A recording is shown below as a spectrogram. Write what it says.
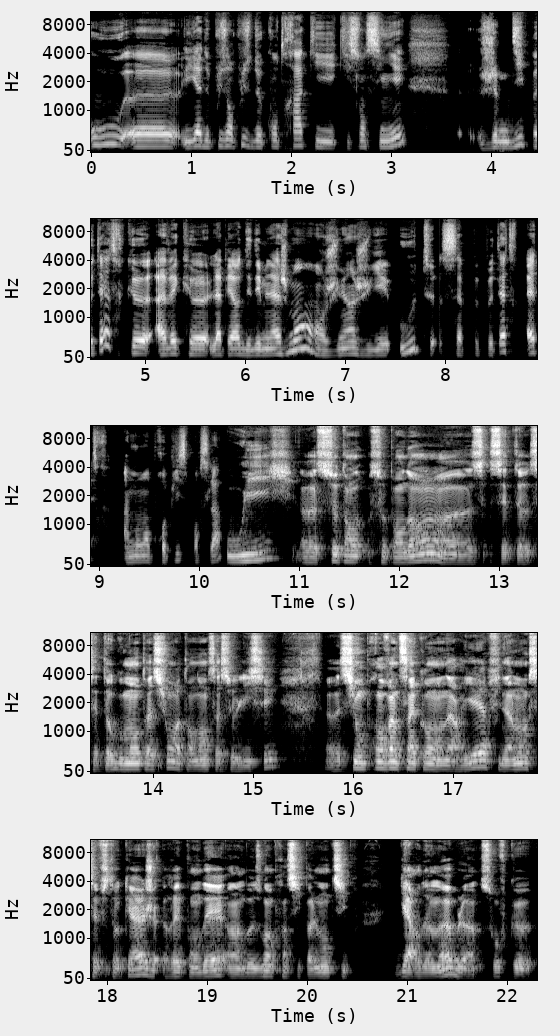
où il y a de plus en plus de contrats qui sont signés? Je me dis peut-être qu'avec euh, la période des déménagements, en juin, juillet, août, ça peut peut-être être un moment propice pour cela? Oui, euh, cependant, euh, cette, augmentation a tendance à se lisser. si on prend 25 ans en arrière, finalement, le self-stockage répondait à un besoin principalement type garde-meuble, sauf que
